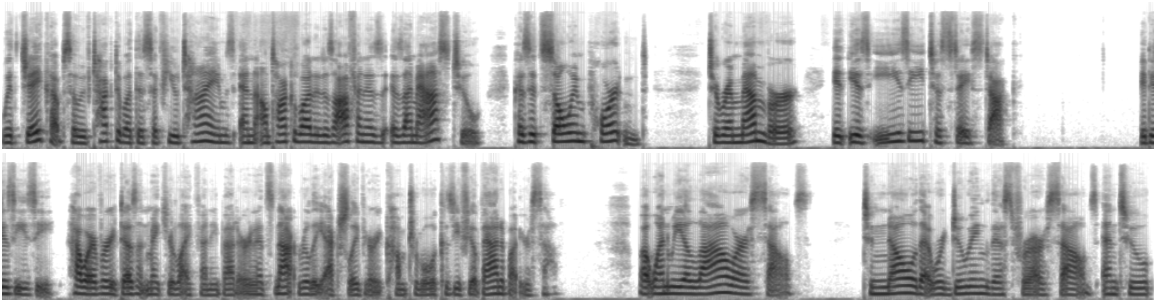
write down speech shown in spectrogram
with jacob. So we've talked about this a few times and i'll talk about it as often as, as i'm asked to because it's so important to remember it is easy to stay stuck it is easy however it doesn't make your life any better and it's not really actually very comfortable because you feel bad about yourself but when we allow ourselves to know that we're doing this for ourselves and to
